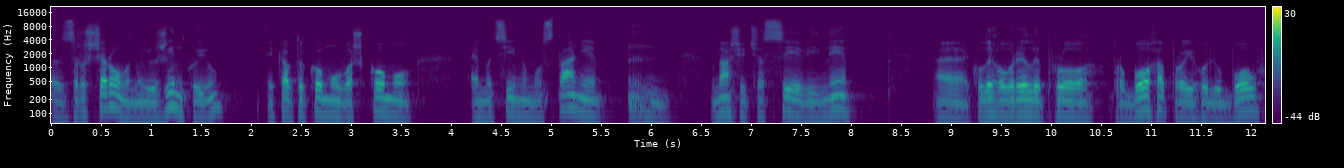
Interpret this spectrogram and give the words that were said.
е, з розчарованою жінкою, яка в такому важкому емоційному стані в наші часи війни, е, коли говорили про, про Бога, про Його любов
